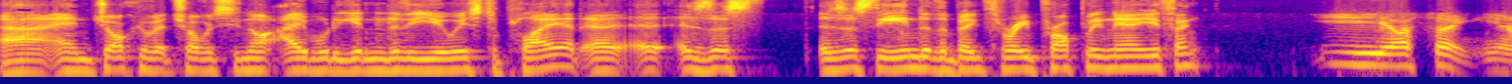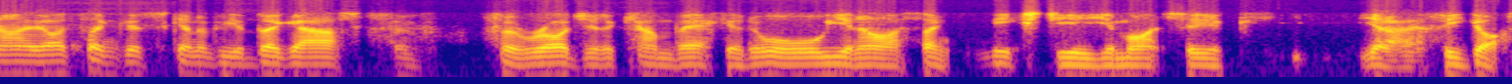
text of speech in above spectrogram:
uh, and Djokovic obviously not able to get into the US to play it. Uh, is this is this the end of the big three properly now? You think? Yeah, I think you know, I think it's going to be a big ask for for Roger to come back at all. You know, I think next year you might see a you know, if he got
